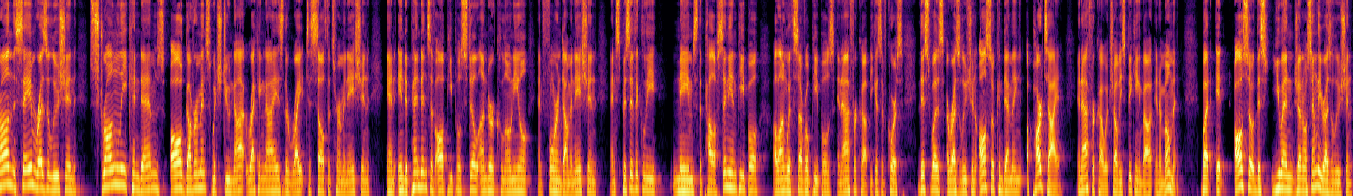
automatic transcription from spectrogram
on, the same resolution strongly condemns all governments which do not recognize the right to self-determination and independence of all people still under colonial and foreign domination, and specifically names the Palestinian people along with several peoples in Africa, because of course, this was a resolution also condemning apartheid in Africa, which I'll be speaking about in a moment. But it also, this UN General Assembly resolution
